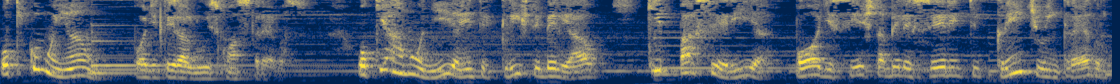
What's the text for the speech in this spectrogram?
Ou que comunhão pode ter a luz com as trevas? Ou que harmonia entre Cristo e Belial? Que parceria pode se estabelecer entre o crente e o incrédulo?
